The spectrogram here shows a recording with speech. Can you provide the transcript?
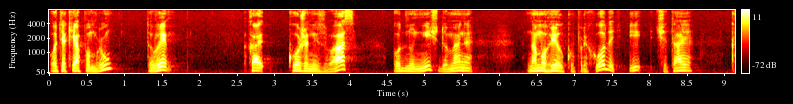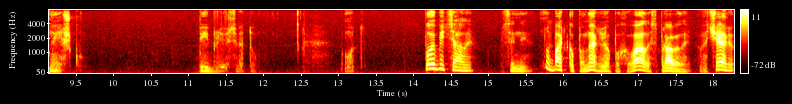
от як я помру, то ви, хай кожен із вас одну ніч до мене на могилку приходить і читає книжку, Біблію святу. От. Пообіцяли сини. Ну, батько помер, його поховали, справили вечерю,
